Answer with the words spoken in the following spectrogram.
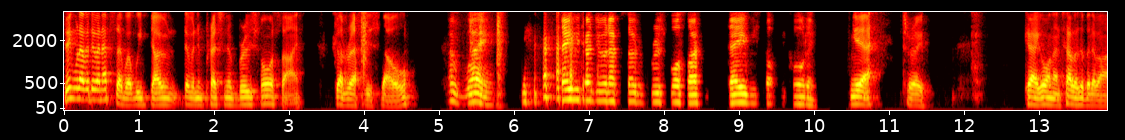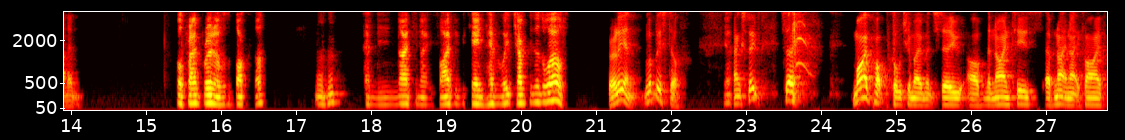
you think we'll ever do an episode where we don't do an impression of Bruce Forsyth? God rest his soul. No way. The day we don't do an episode of Bruce Forsyth, the day we stop recording. Yeah, true. Okay, go on then. Tell us a bit about him. Well, Frank Bruno was a boxer, Mm-hmm. and in 1995 he became heavyweight champion of the world. Brilliant. Lovely stuff. Yeah. Thanks, Stu. So, my pop culture moments, Stu, of the 90s, of 1995,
